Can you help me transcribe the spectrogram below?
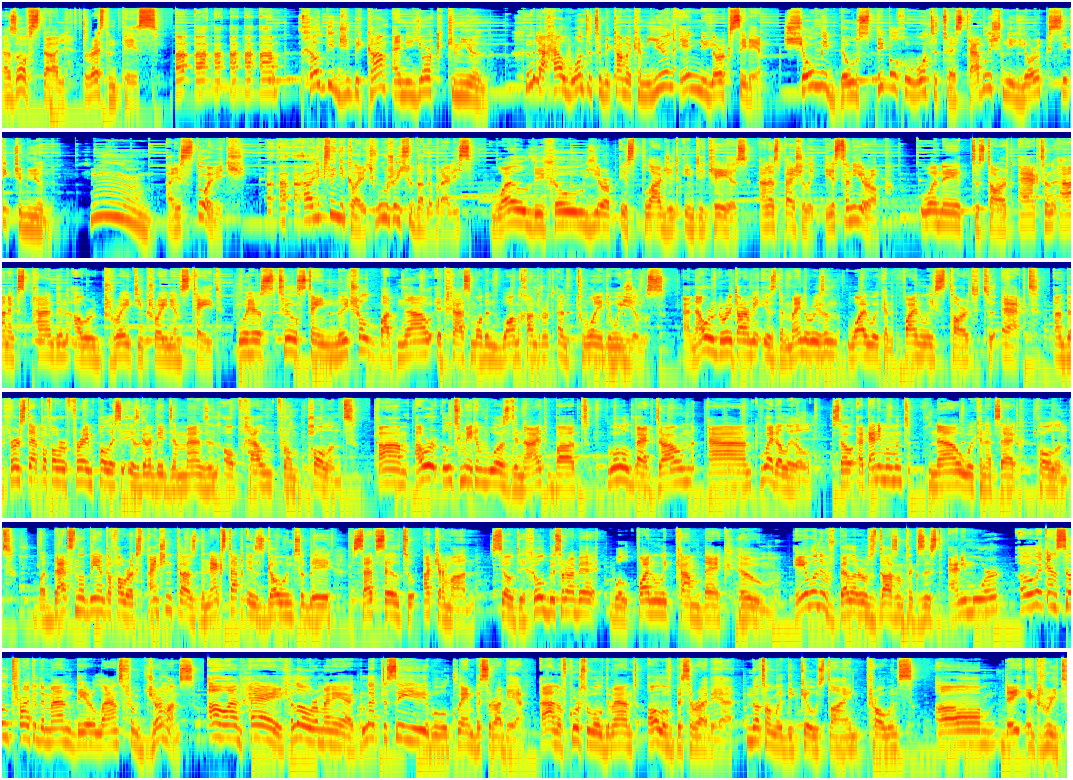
Azovstal, rest in peace. Uh, uh, uh, uh, uh, um, how did you become a New York commune? Who the hell wanted to become a commune in New York City? Show me those people who wanted to establish New York City commune. Hmm, Арестович. А -а Алексей Николаевич, вы уже и сюда добрались. While the whole Europe is plunged into chaos, and especially Eastern Europe, we need to start acting and expanding our great Ukrainian state. We are still staying neutral, but now it has more than 120 divisions. And our great army is the main reason why we can finally start to act. And the first step of our frame policy is gonna be demanding of Kholm from Poland. Um, our ultimatum was denied, but we will back down and wait a little. So at any moment now we can attack Poland. But that's not the end of our expansion cause the next step is going to be set sail to Akkerman. So the whole Bessarabia will finally come back home. Even if Belarus doesn't exist anymore, we can still try to demand their lands from Germans. Oh and hey, hello Romania, glad to see you, we will claim Bessarabia. And of course we will demand all of Bessarabia, not only the coastline, province, um, they agreed.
